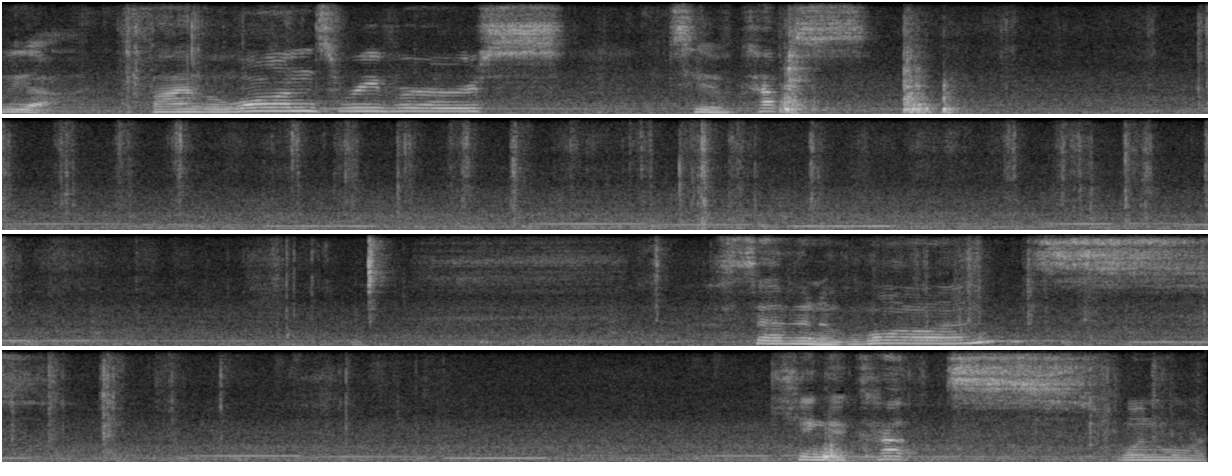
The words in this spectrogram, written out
We got Five of Wands reverse, Two of Cups, Seven of Wands. King of Cups. One more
